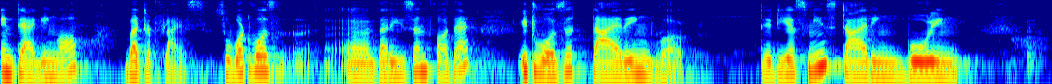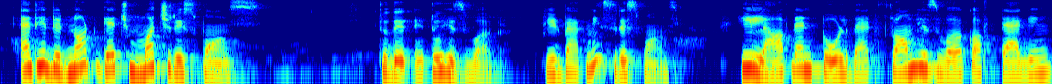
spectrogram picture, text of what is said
in tagging of butterflies. So, what was uh, the reason for that? It was a tiring work. Tedious means tiring, boring, and he did not get much response to, the, to his work. Feedback means response. He laughed and told that from his work of tagging,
